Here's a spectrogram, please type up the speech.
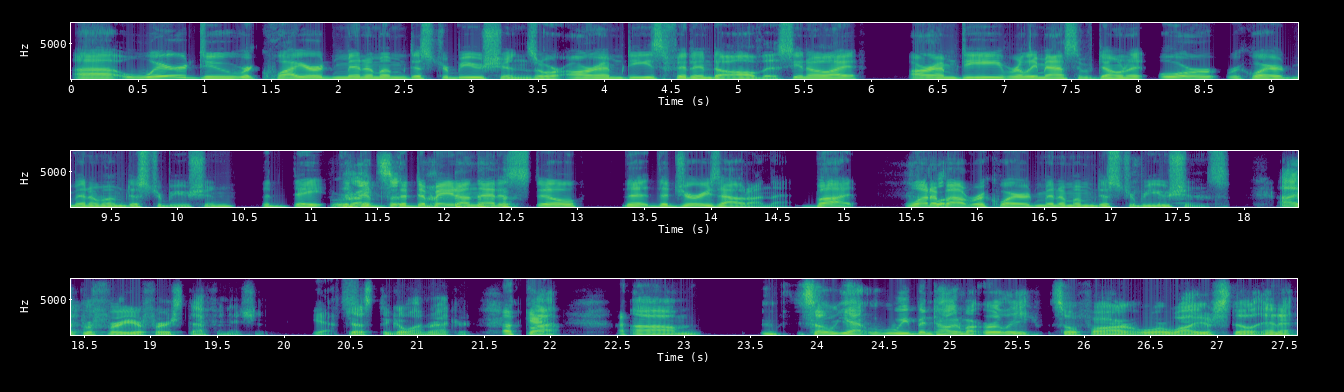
Uh, where do required minimum distributions or RMDs fit into all this? You know, I RMD, really massive donut, or required minimum distribution. The date, the, right, de- so- the debate on that is still the the jury's out on that. But what well, about required minimum distributions? I prefer your first definition. Yes, just to go on record. Okay. But um, so yeah, we've been talking about early so far, or while you're still in it.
